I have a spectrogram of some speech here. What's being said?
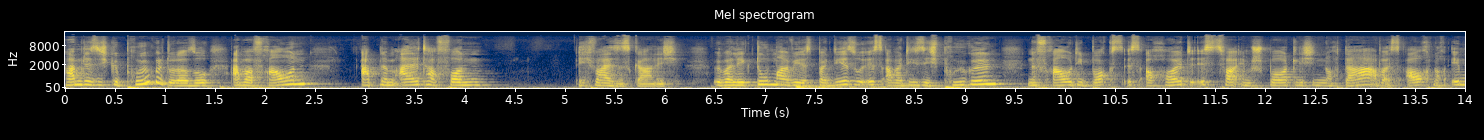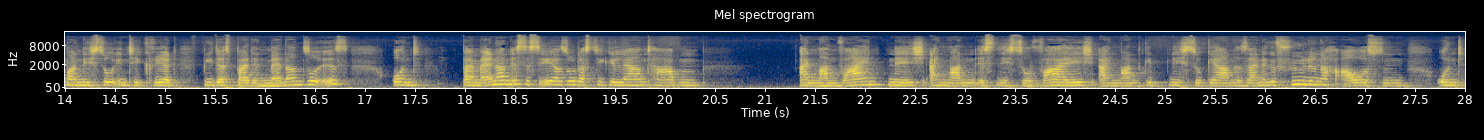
haben die sich geprügelt oder so. Aber Frauen ab einem Alter von, ich weiß es gar nicht, Überleg du mal, wie es bei dir so ist, aber die sich prügeln. Eine Frau, die boxt, ist auch heute, ist zwar im Sportlichen noch da, aber ist auch noch immer nicht so integriert, wie das bei den Männern so ist. Und bei Männern ist es eher so, dass die gelernt haben, ein Mann weint nicht, ein Mann ist nicht so weich, ein Mann gibt nicht so gerne seine Gefühle nach außen und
